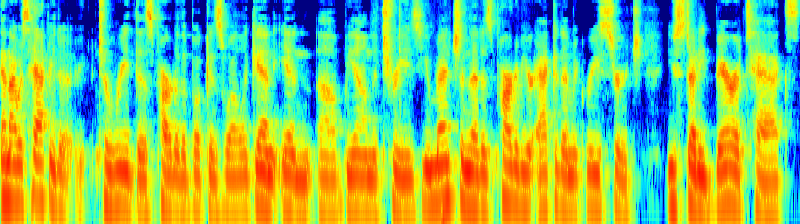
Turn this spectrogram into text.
and I was happy to to read this part of the book as well. Again, in uh, Beyond the Trees, you mentioned that as part of your academic research, you studied bear attacks,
